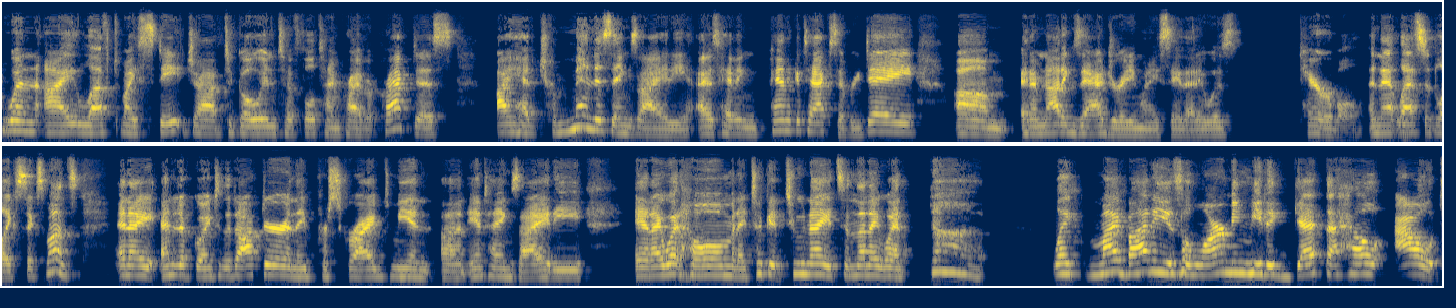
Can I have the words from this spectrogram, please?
when i left my state job to go into full-time private practice i had tremendous anxiety. I was having panic attacks every day um, and i'm not exaggerating when i say that it was terrible and that lasted like six months and I ended up going to the doctor and they prescribed me an, an anti-anxiety and I went home and I took it two nights and then I went, Duh. like my body is alarming me to get the hell out,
